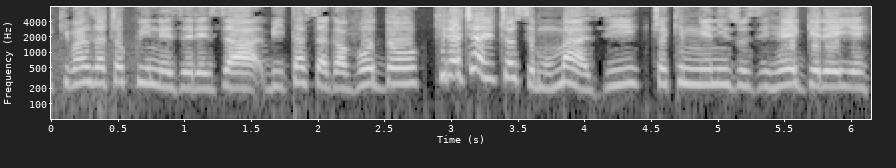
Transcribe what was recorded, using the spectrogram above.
ikibanza cyo kwinezereza bita sagavodo kiracyari cyose mu mazi cyo kimwe n'inzu zihegereye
